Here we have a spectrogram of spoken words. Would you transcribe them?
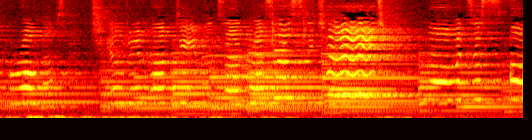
grown-ups. Children have demons and restlessly change. No, it's a sparrow,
